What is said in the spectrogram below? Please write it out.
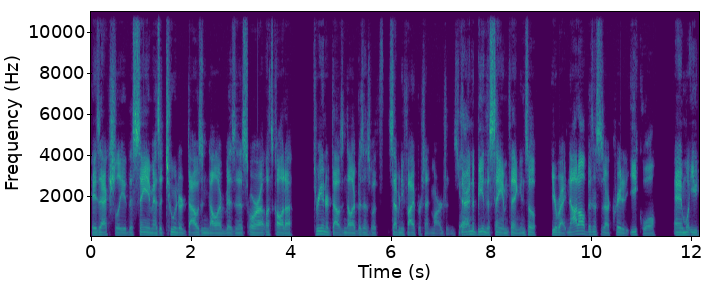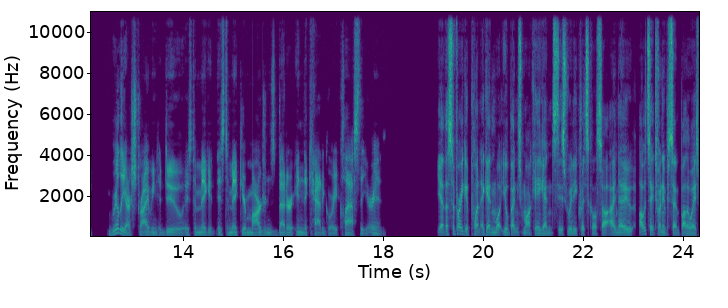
is actually the same as a $200,000 business or a, let's call it a $300,000 business with 75% margins. Yeah. They end up being the same thing. And so you're right. Not all businesses are created equal. And what you really are striving to do is to make it, is to make your margins better in the category class that you're in. Yeah, that's a very good point. Again, what you're benchmarking against is really critical. So I know I would say 20%, by the way, is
